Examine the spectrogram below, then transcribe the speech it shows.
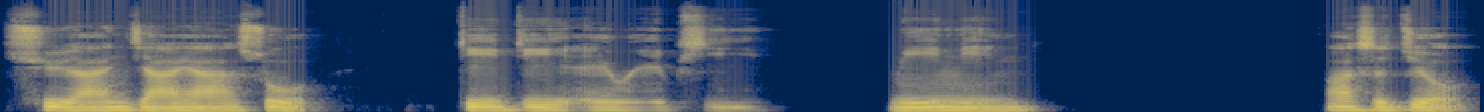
去氨加压素 （DDAVP） 迷宁。二十九。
